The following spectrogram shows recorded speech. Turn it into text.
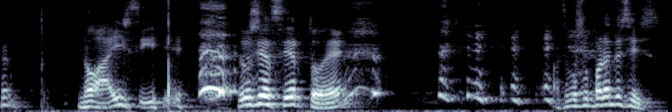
No, ahí sí. Eso sí es cierto, ¿eh? ¿Hacemos un paréntesis?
